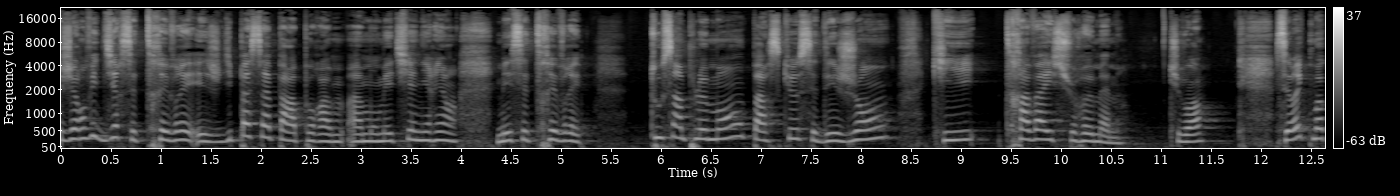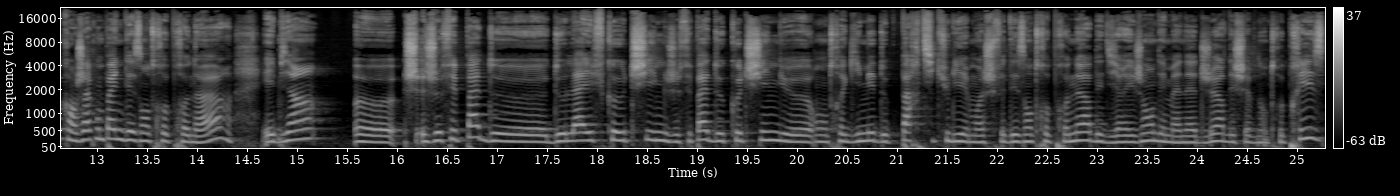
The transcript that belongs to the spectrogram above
j'ai envie de dire, c'est très vrai. Et je dis pas ça par rapport à, à mon métier ni rien, mais c'est très vrai. Tout simplement parce que c'est des gens qui travaillent sur eux-mêmes. Tu vois? C'est vrai que moi, quand j'accompagne des entrepreneurs, eh bien, euh, je ne fais pas de, de, life coaching, je fais pas de coaching euh, entre guillemets de particulier. Moi, je fais des entrepreneurs, des dirigeants, des managers, des chefs d'entreprise.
